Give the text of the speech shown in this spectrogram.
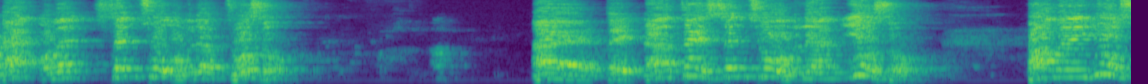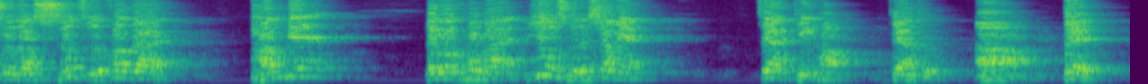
来，我们伸出我们的左手，哎，对，然后再伸出我们的右手，把我们右手的食指放在旁边那个伙伴右手的下面，这样顶好，这样子啊，对，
